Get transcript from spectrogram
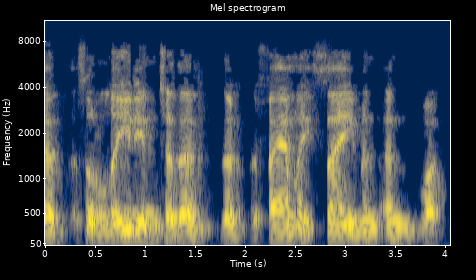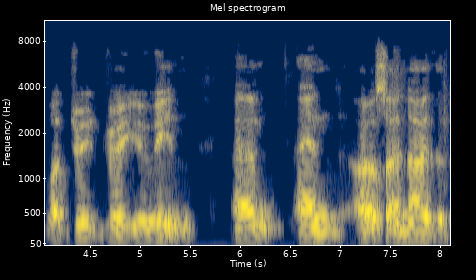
a, sort of lead into the, the, the family theme and, and what, what drew, drew you in. Um, and I also know that,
